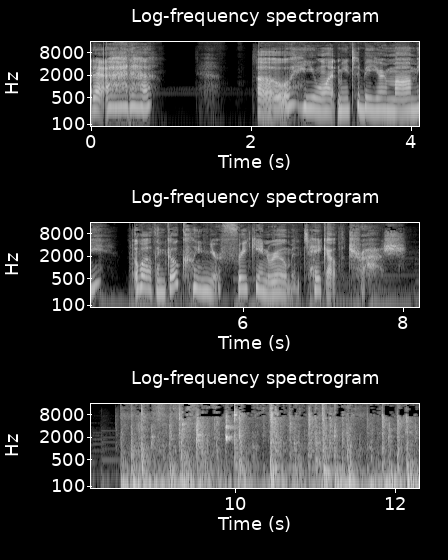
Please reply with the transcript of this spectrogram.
Ada Ada. Oh, you want me to be your mommy? Well, then go clean your freaking room and take out the trash.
